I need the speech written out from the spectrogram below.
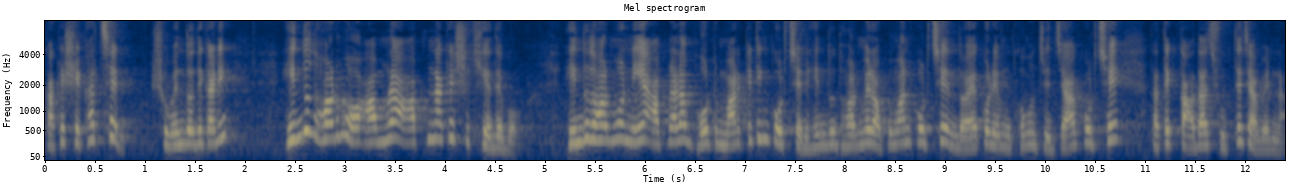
কাকে শেখাচ্ছেন? শুভেন্দু অধিকারী, হিন্দু ধর্ম আমরা আপনাকে শিখিয়ে দেব। হিন্দু ধর্ম নিয়ে আপনারা ভোট মার্কেটিং করছেন, হিন্দু ধর্মের অপমান করছেন, দয়া করে মুখ্যমন্ত্রী যা করছে তাতে কাদা ছুটতে যাবেন না।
